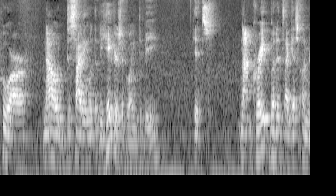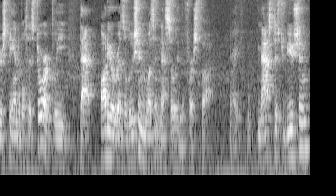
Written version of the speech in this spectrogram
who are now deciding what the behaviors are going to be, it's not great, but it's, I guess, understandable historically that audio resolution wasn't necessarily the first thought, right? Mass distribution,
